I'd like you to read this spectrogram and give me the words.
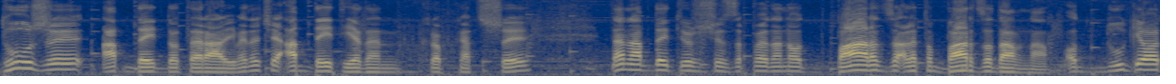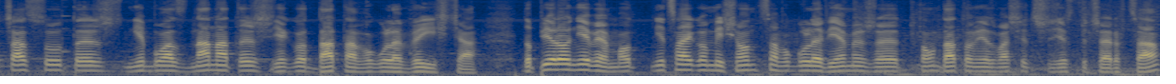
duży update do Terrarii. Mianowicie update 1.3. Ten update już jest zapowiadany od bardzo, ale to bardzo dawna. Od długiego czasu też nie była znana też jego data w ogóle wyjścia. Dopiero, nie wiem, od niecałego miesiąca w ogóle wiemy, że tą datą jest właśnie 30 czerwca.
